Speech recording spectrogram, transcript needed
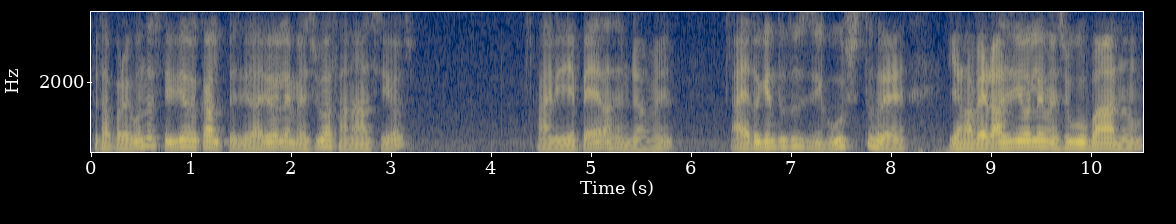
που θα προηγούνταν στις δύο κάλπες, δηλαδή ο Λεμεσού Αθανάσιος, α, επειδή πέρασε τζάμε, α, έδωκε του τους δικούς του, ε, για να περάσει ο Λεμεσού που πάνω,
